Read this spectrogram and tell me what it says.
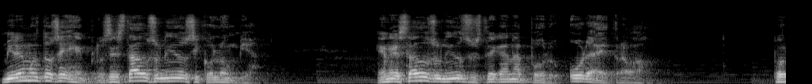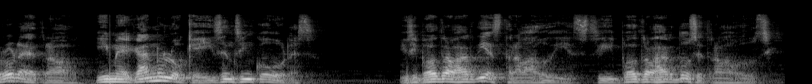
Miremos dos ejemplos, Estados Unidos y Colombia. En Estados Unidos usted gana por hora de trabajo. Por hora de trabajo. Y me gano lo que hice en cinco horas. Y si puedo trabajar 10, trabajo 10. Si puedo trabajar 12, trabajo 12.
